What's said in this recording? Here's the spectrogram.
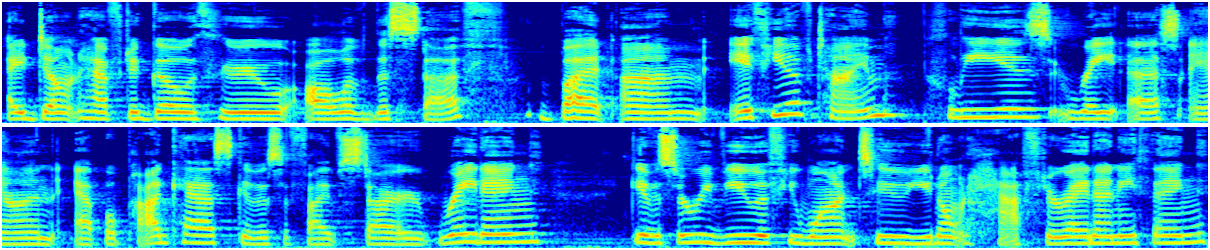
I don't have to go through all of the stuff, but um, if you have time, please rate us on Apple Podcasts. Give us a five star rating. Give us a review if you want to. You don't have to write anything,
